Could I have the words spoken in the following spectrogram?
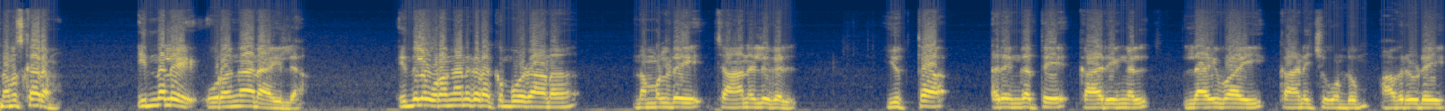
നമസ്കാരം. ഇന്നലെ ഉറങ്ങാനായില്ല. ഇന്നലെ ഉറങ്ങാൻ കിടക്കുമ്പോഴാണ് നമ്മളുടെ ചാനലുകൾ യുദ്ധ രംഗത്തെ കാര്യങ്ങൾ ലൈവായി കാണിച്ചുകൊണ്ടും അവരുടെ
